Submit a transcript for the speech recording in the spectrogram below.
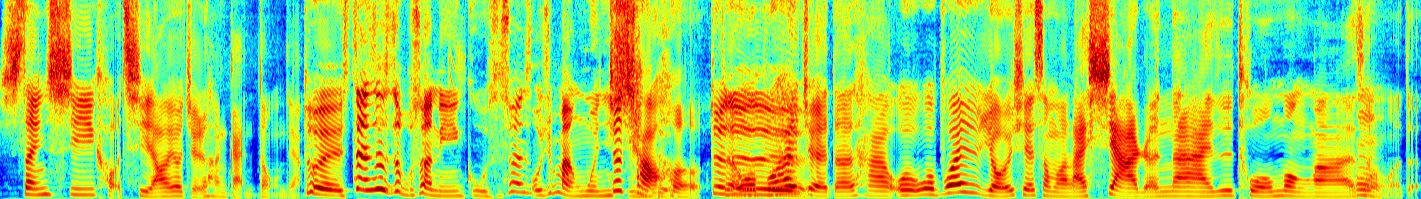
深吸一口气，然后又觉得很感动，这样。对，但是这不算灵异故事，算是我觉得蛮温馨就的，巧合，对对，我不会，觉得他，我我不会有一些什么来吓人啊，还是托梦啊什么的，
